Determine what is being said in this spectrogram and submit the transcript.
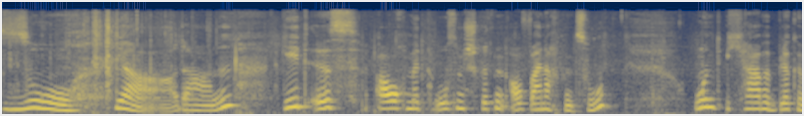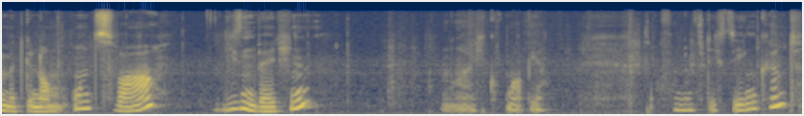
So, ja, dann geht es auch mit großen Schritten auf Weihnachten zu. Und ich habe Blöcke mitgenommen. Und zwar diesen welchen. Ich gucke mal, ob ihr so vernünftig sehen könnt.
